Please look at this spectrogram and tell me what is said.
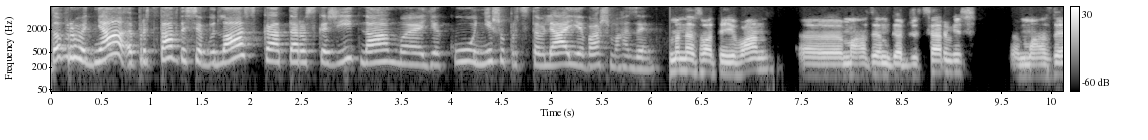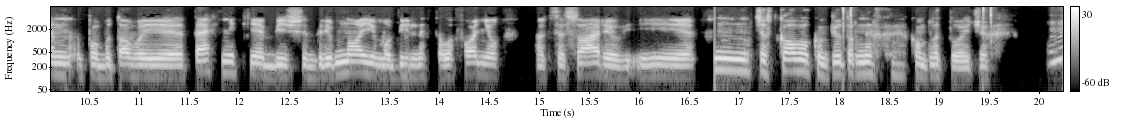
Доброго дня. Представтеся, будь ласка, та розкажіть нам, е, яку нішу представляє ваш магазин. Мене звати Іван, е, магазин Gadget Service, магазин побутової техніки, більше дрібної, мобільних телефонів, аксесуарів і частково комп'ютерних комплектуючих. Угу.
